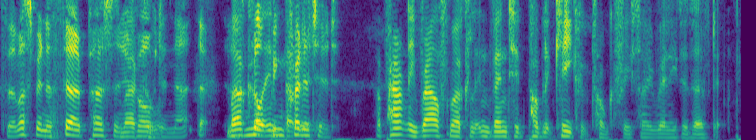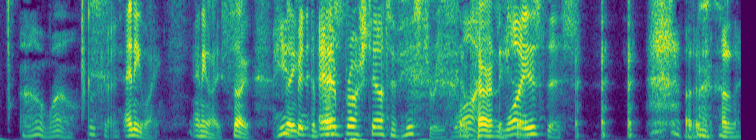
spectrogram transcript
So there must have been a third person Merkle- involved in that that has Merkle not been credited. Apparently, Ralph Merkle invented public key cryptography, so he really deserved it. Oh wow. Okay. Anyway, anyway, so He's the- been the best- airbrushed out of history. Why? Apparently Why so. is this? I don't know. I don't know.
